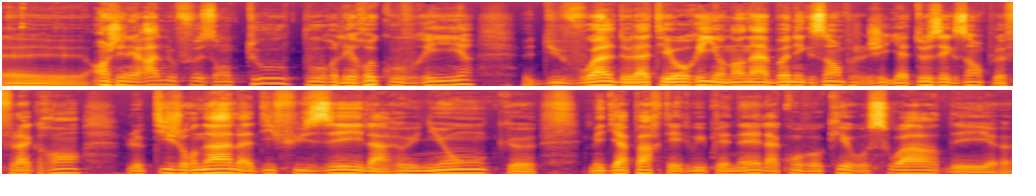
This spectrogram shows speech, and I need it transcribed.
euh, en général, nous faisons tout pour les recouvrir du voile de la théorie. On en a un bon exemple. Il y a deux exemples flagrants. Le petit journal a diffusé la réunion que Mediapart et Louis Plenel a convoquée au soir des, euh,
